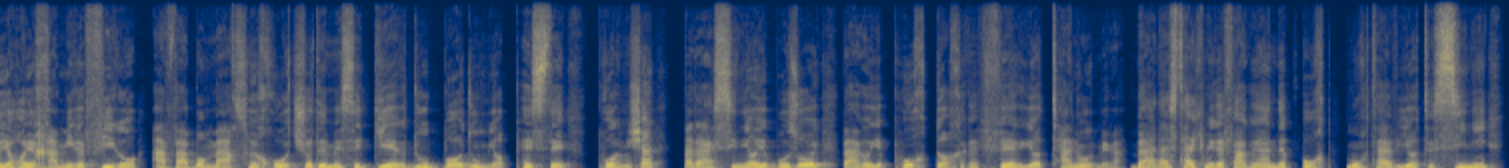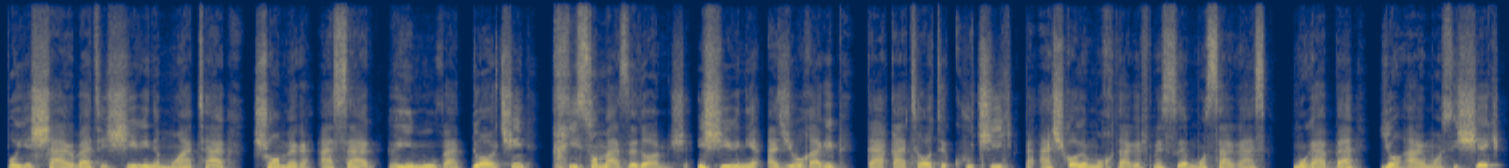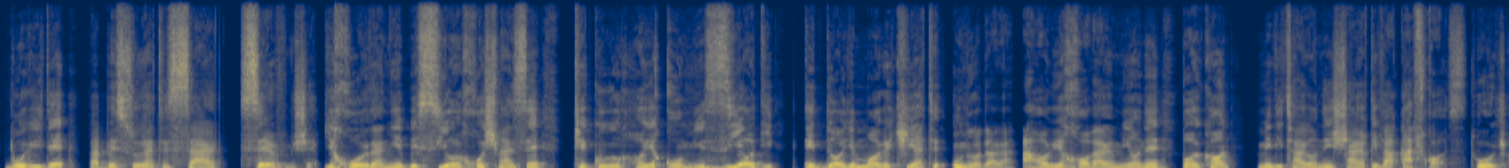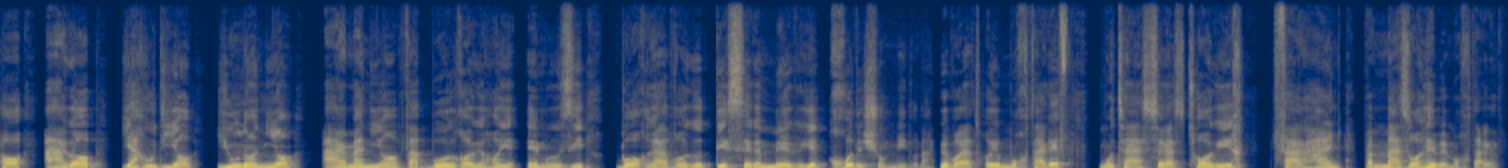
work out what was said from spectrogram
رایه های خمیر فیرو اول با مغزهای خورد شده مثل گردو بادوم یا پسته پر میشن و در سینی های بزرگ برای پخت داخل فر یا تنور میرن. بعد از تکمیل فرایند پخت محتویات سینی با یه شربت شیرین معطر شامل اثر ریمو و دارچین خیس و مزهدار میشه. این شیرینی عجیب و غریب در قطعات کوچیک به اشکال مختلف مثل مسرس مربع یا ارماسی شکل بریده و به صورت سرد سرو میشه. یه خوردنی بسیار خوشمزه که گروه های قومی زیادی ادعای مالکیت اون رو دارن. اهالی خاورمیانه بالکان مدیترانه شرقی و قفقاز. ترک ها اعراب یهودیا یونانیا ارمنیا و بلغاری های امروزی باقروا رو دسر مری خودشون می‌دونن. روایت های مختلف متأثر از تاریخ فرهنگ و مذاهب مختلف.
